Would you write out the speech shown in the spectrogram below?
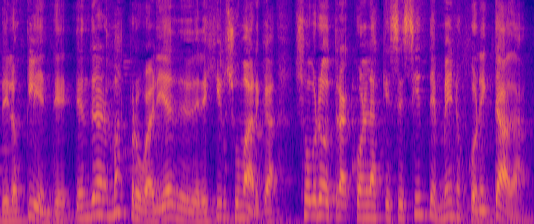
de los clientes tendrán más probabilidades de elegir su marca sobre otra con la que se siente menos conectada.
